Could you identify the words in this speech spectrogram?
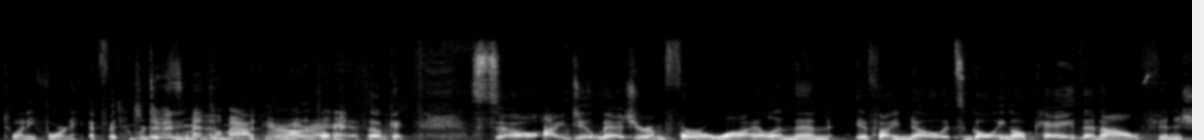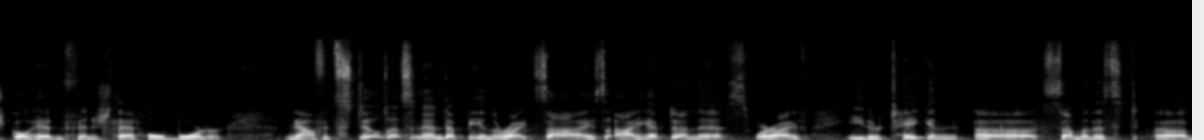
24 and a half inches. We're doing mental math here. All Mental right. math, okay. So I do measure them for a while, and then if I know it's going okay, then I'll finish, go ahead and finish that whole border. Now, if it still doesn't end up being the right size, I have done this, where I've either taken uh, some of the uh,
